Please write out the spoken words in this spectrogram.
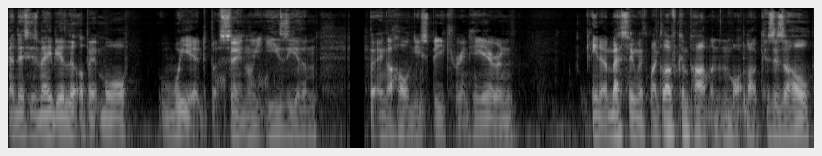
and this is maybe a little bit more weird, but certainly easier than putting a whole new speaker in here and you know, messing with my glove compartment and whatnot, because there's a whole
